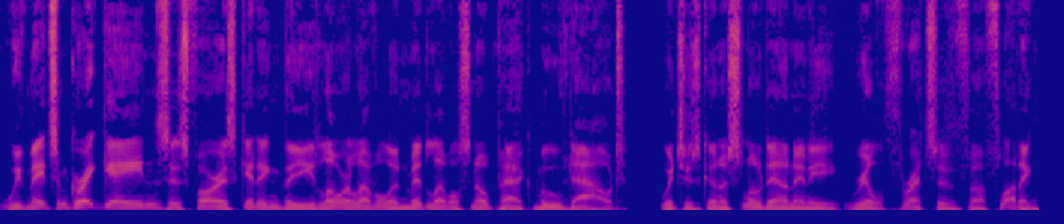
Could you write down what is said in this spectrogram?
we've made some great gains as far as getting the lower level and mid level snowpack moved out, which is going to slow down any real threats of uh, flooding.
